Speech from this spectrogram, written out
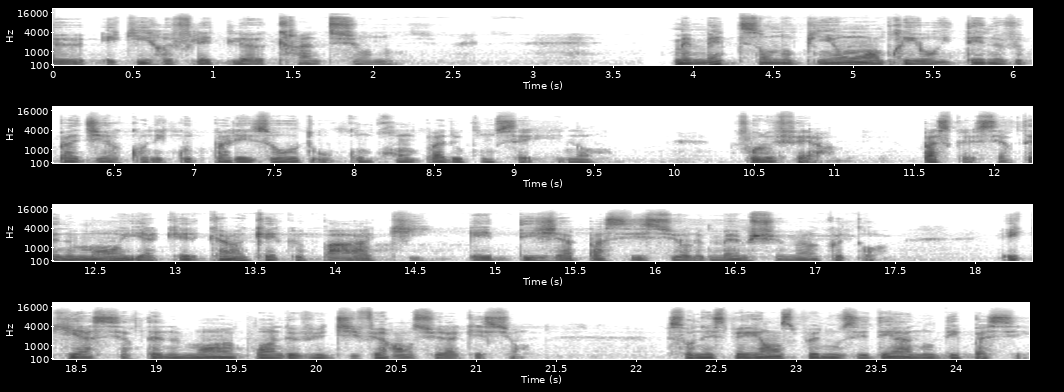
eux et qui reflètent leurs craintes sur nous. Mais mettre son opinion en priorité ne veut pas dire qu'on n'écoute pas les autres ou qu'on prend pas de conseils. Non. Faut le faire. Parce que certainement, il y a quelqu'un quelque part qui est déjà passé sur le même chemin que toi et qui a certainement un point de vue différent sur la question. Son expérience peut nous aider à nous dépasser.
